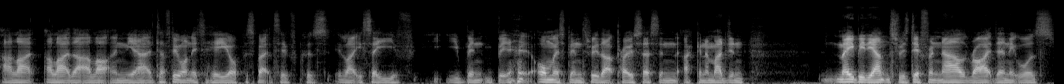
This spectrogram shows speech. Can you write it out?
I like I like that a lot, and yeah, I definitely wanted to hear your perspective because, like you say, you've you've been, been almost been through that process, and I can imagine maybe the answer is different now, right, than it was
